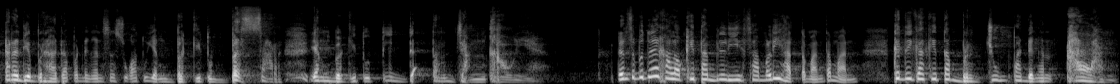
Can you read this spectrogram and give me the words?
Karena dia berhadapan dengan sesuatu yang begitu besar, yang begitu tidak terjangkaunya. Dan sebetulnya kalau kita bisa melihat teman-teman, ketika kita berjumpa dengan alam,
